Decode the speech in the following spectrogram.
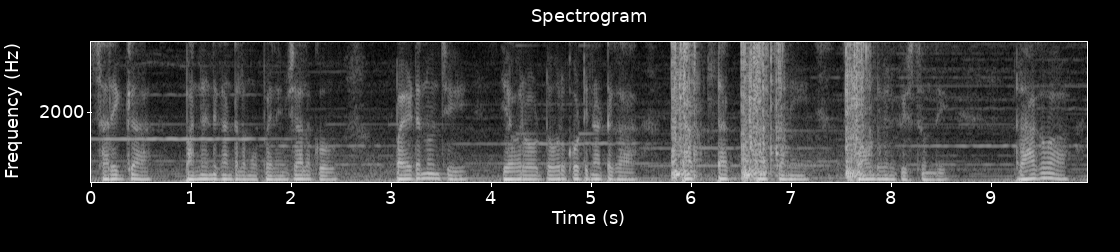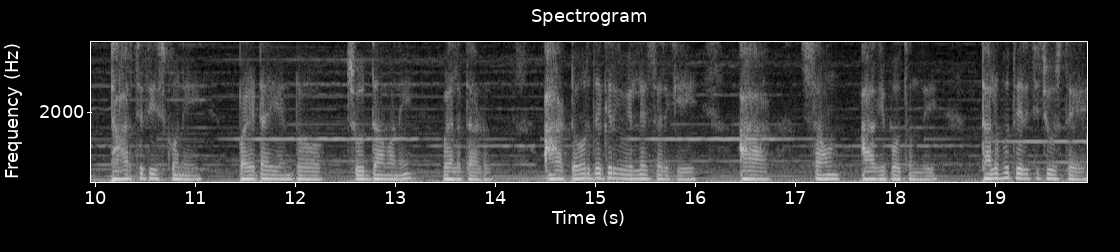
సరిగ్గా పన్నెండు గంటల ముప్పై నిమిషాలకు బయట నుంచి ఎవరో డోర్ కొట్టినట్టుగా టక్ టక్ టక్ అని సౌండ్ వినిపిస్తుంది. రాఘవ టార్చ్ తీసుకొని బయట ఏంటో చూద్దామని వెళతాడు. ఆ డోర్ దగ్గరికి వెళ్ళేసరికి ఆ సౌండ్ ఆగిపోతుంది. తలుపు తెరిచి చూస్తే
